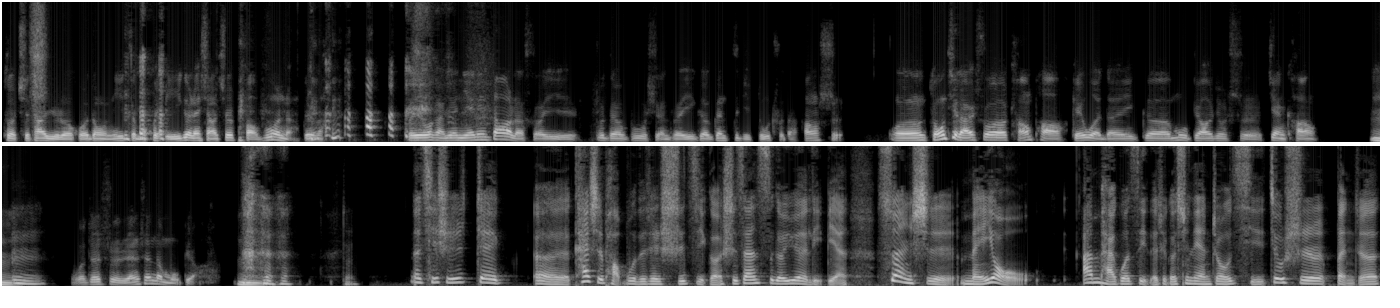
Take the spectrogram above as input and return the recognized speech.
做其他娱乐活动，你怎么会一个人想去跑步呢？对吧？所以我感觉年龄到了，所以不得不选择一个跟自己独处的方式。嗯，总体来说，长跑给我的一个目标就是健康，嗯嗯，我这是人生的目标。嗯 那其实这呃，开始跑步的这十几个、十三四个月里边，算是没有安排过自己的这个训练周期，就是本着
